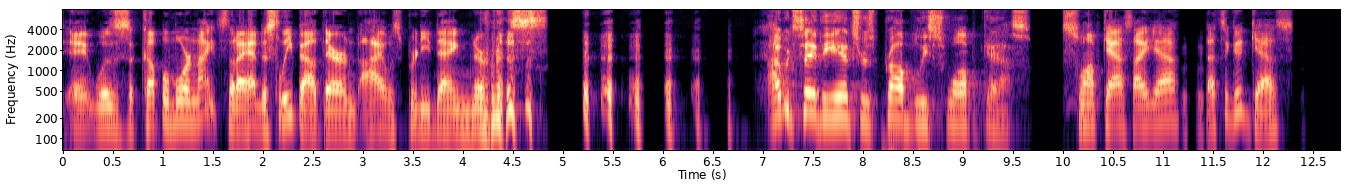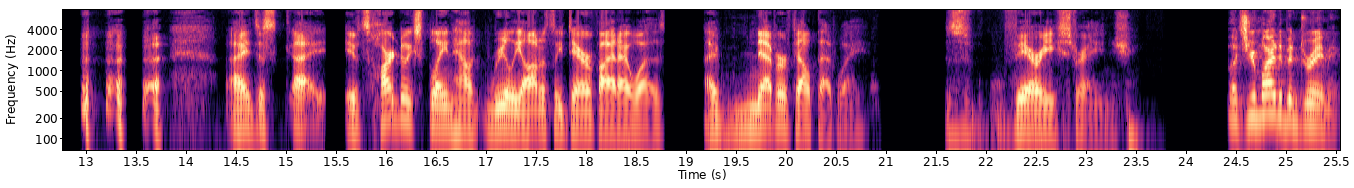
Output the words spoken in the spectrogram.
it was a couple more nights that I had to sleep out there, and I was pretty dang nervous. I would say the answer is probably swamp gas. Swamp gas, I yeah, that's a good guess. I just I, it's hard to explain how really honestly terrified I was. I've never felt that way. It's very strange. But you might have been dreaming.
